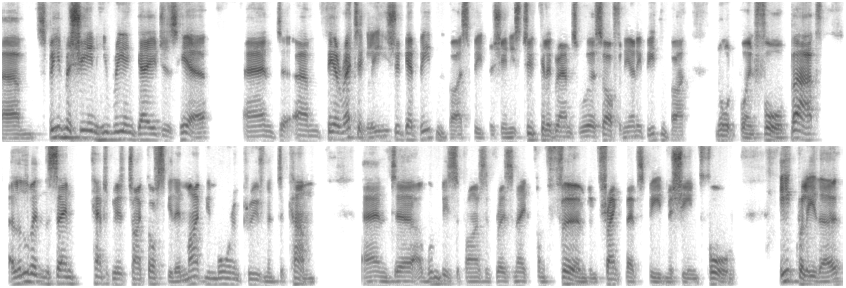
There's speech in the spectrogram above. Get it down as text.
Um, Speed Machine, he re-engages here. And um, theoretically, he should get beaten by a Speed Machine. He's two kilograms worse off, and he only beaten by 0.4. But a little bit in the same category as Tchaikovsky, there might be more improvement to come. And uh, I wouldn't be surprised if Resonate confirmed and franked that Speed Machine form. Equally, though,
